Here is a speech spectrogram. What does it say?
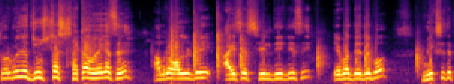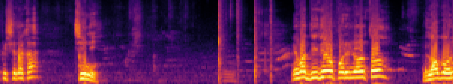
তরমুজের জুসটা শেখা হয়ে গেছে। আমরা অলরেডি আইসের সিল দিয়ে দিয়েছি। এবার দিয়ে দেবো মিক্সিতে পিষে রাখা চিনি। এবার দিয়ে দেবো পরিণত লবণ।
